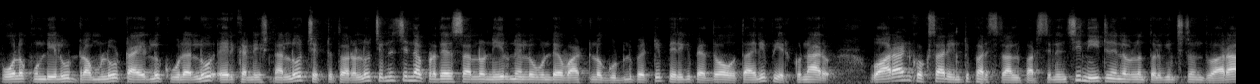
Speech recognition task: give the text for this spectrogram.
పూల కుండీలు డ్రమ్లు టైర్లు కూలర్లు ఎయిర్ కండిషనర్లు చెట్టు తొరలు చిన్న చిన్న ప్రదేశాల్లో నీరు నిల్వ ఉండే వాటిలో గుడ్లు పెట్టి పెరిగి పెద్ద అవుతాయని పేర్కొన్నారు. వారానికి ఒకసారి ఇంటి పరిసరాలను పరిశీలించి నీటి నిల్వలను తొలగించడం ద్వారా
